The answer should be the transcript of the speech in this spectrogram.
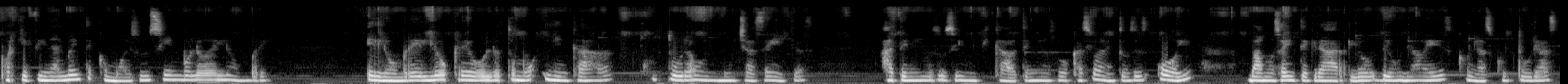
porque finalmente como es un símbolo del hombre, el hombre lo creó, lo tomó y en cada cultura o en muchas de ellas ha tenido su significado, ha tenido su vocación. Entonces hoy vamos a integrarlo de una vez con las culturas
